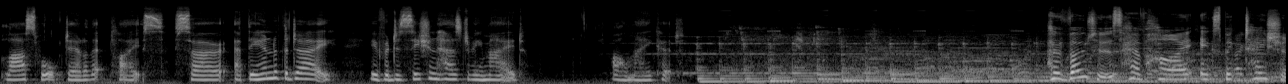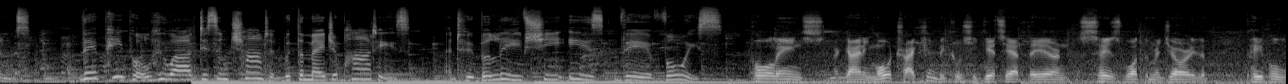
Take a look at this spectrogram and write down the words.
last walked out of that place. So at the end of the day, if a decision has to be made, I'll make it. Her voters have high expectations. They're people who are disenchanted with the major parties and who believe she is their voice. Pauline's gaining more traction because she gets out there and says what the majority of the people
